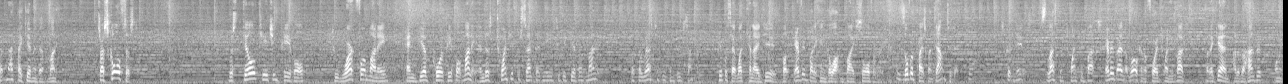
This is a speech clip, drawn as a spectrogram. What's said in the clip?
but not by giving them money. It's our school system. We're still teaching people to work for money and give poor people money. And there's 20% that needs to be given money. But the rest of you can do something. People say, what can I do? Well, everybody can go out and buy silver now. Silver price went down today. Yeah. It's good news. It's less than 20 bucks. Everybody in the world can afford 20 bucks. But again, out of 100, only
